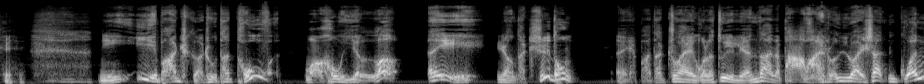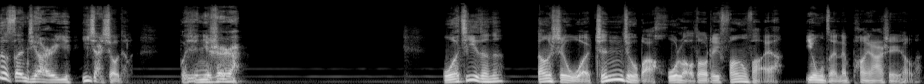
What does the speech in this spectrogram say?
嘿 嘿，你一把扯住他头发，往后引了，哎，让他吃痛，哎，把他拽过来对脸蛋子，啪啪乱扇，管他三七二十一，一下消停了。不信你试试。我记得呢。”当时我真就把胡老道这方法呀用在那胖丫身上了，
